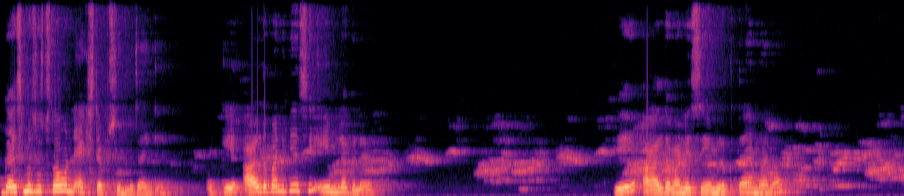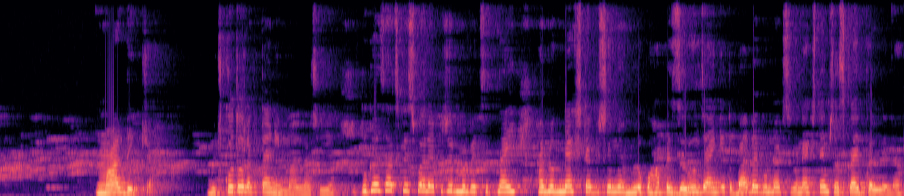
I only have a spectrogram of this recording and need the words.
गाइस मैं सोच रहा हूँ नेक्स्ट एपिसोड में जाएँगे। ओके आल दबाने के ऐसे एम लग रहा है। ये आल दबाने सेम लगता है हमारा। माल देख क्या? मुझको तो लगता है नहीं मानना चाहिए। तो कैसे आज के इस वाले एपिसोड में बेच इतना ही। हम लोग नेक्स्ट एपिसोड में हम लोग वहाँ पर ज़रूर जाएँगे तो bye bye good night next time subscribe कर लेना।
